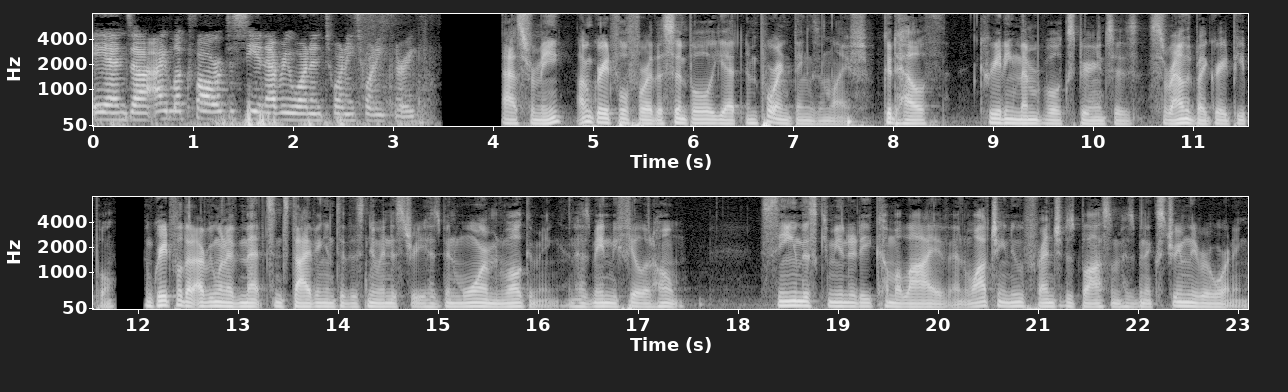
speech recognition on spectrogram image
and uh, I look forward to seeing everyone in 2023. As for me, I'm grateful for the simple yet important things in life good health, creating memorable experiences, surrounded by great people. I'm grateful that everyone I've met since diving into this new industry has been warm and welcoming and has made me feel at home. Seeing this community come alive and watching new friendships blossom has been extremely rewarding,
